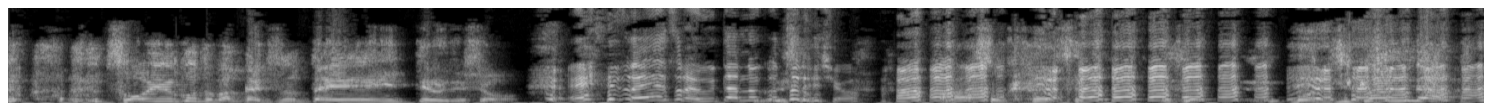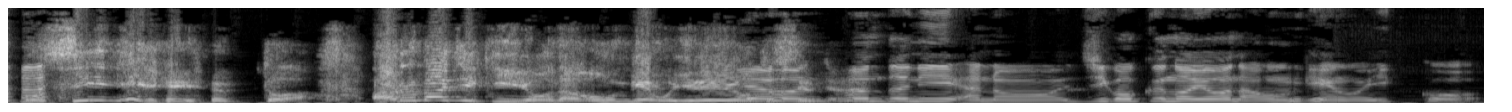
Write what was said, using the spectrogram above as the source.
そういうことばっかりずっと言ってるんでしょえ、それ、それ歌のことでしょ？あ、そっか。もう時間が、もう CD とは、あるまじきような音源を入れようとしてるんじゃない本当に、あの、地獄のような音源を1個、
